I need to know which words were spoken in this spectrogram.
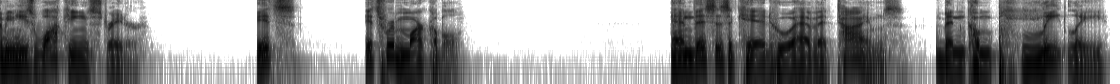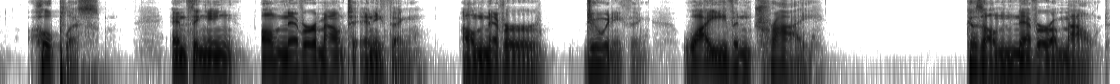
I mean, he's walking straighter. It's it's remarkable. And this is a kid who have at times been completely hopeless and thinking I'll never amount to anything. I'll never do anything. Why even try? Cuz I'll never amount.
